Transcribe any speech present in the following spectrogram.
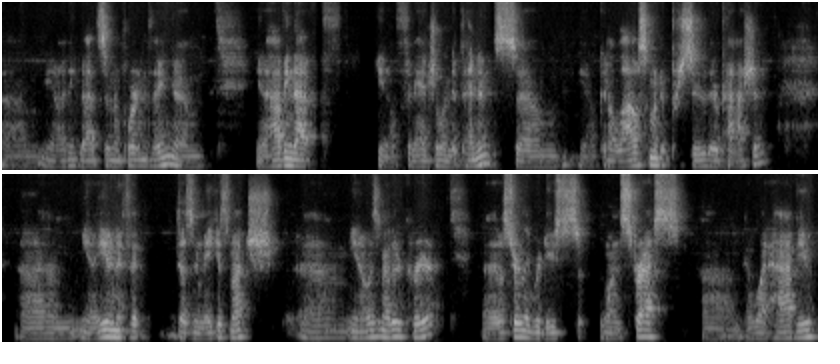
Um, you know, I think that's an important thing. Um, you know, having that, you know, financial independence, um, you know, can allow someone to pursue their passion. you know, even if it doesn't make as much, you know, as another career, uh, it'll certainly reduce one's stress and what have you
